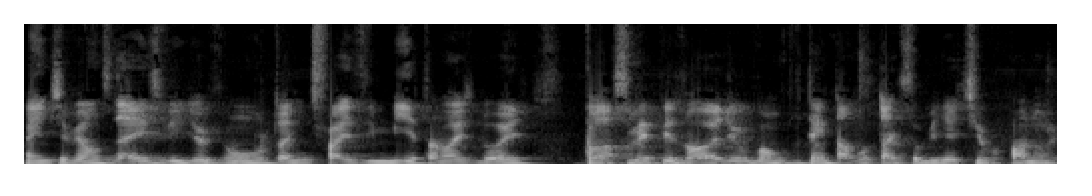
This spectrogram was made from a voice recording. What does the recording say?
A gente vê uns 10 vídeos junto, a gente faz imita nós dois. Próximo episódio, vamos tentar botar esse objetivo pra nós.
